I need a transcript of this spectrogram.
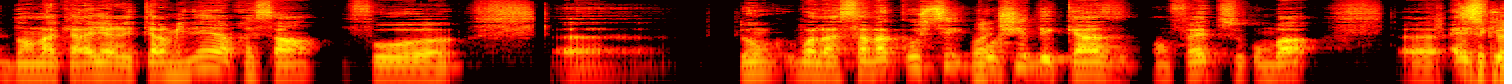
dans la carrière est terminée après ça. Hein. Il faut donc voilà, ça va cocher, cocher des cases en fait ce combat. est-ce que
